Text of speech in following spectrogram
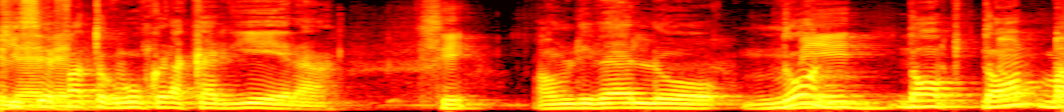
Chi si è level. fatto comunque la carriera Sì, a un livello non Med- top top non ma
